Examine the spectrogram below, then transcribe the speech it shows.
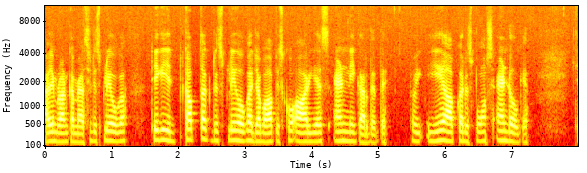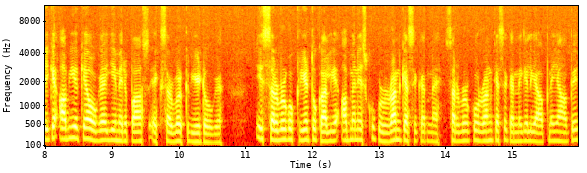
हाई इमरान का मैसेज डिस्प्ले होगा, ठीक है? ये कब तक डिस्प्ले होगा, जब आप इसको आर ई एस एंड नहीं कर देते? तो ये आपका रिस्पॉन्स एंड हो गया, ठीक है? अब ये क्या हो गया, ये मेरे पास एक सर्वर क्रिएट हो गया। इस सर्वर को क्रिएट तो कर लिया, अब मैंने इसको रन कैसे करना है? सर्वर को रन कैसे करने के लिए आपने यहाँ पे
